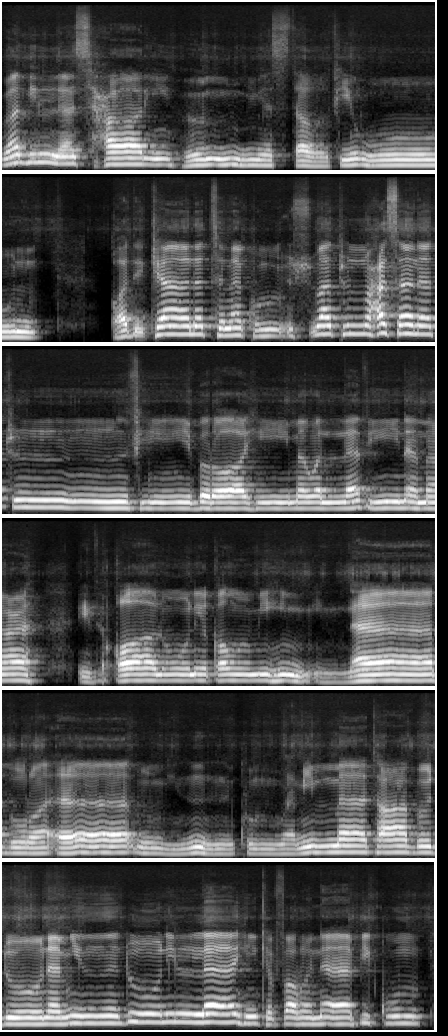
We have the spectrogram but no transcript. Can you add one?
وبالأسحار هم يستغفرون. قد كانت لكم أسوة حسنة في إبراهيم والذين معه إذ قالوا لقومهم إنا براء منكم ومما تعبدون من دون الله كفرنا بكم ۖ.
